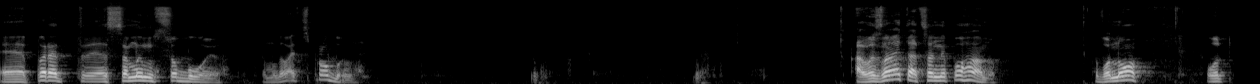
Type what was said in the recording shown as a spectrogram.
е, перед е, самим собою. Тому давайте спробуємо. А ви знаєте, це непогано. Воно, от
